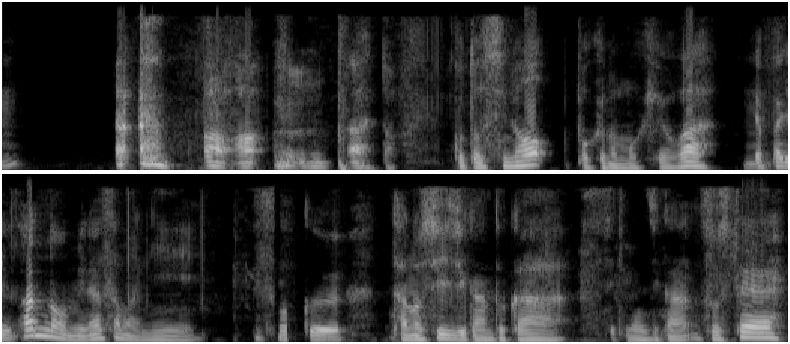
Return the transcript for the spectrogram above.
ん？あ、あ、あと、今年の僕の目標は、うんやっぱりファンの皆様に、すごく楽しい時間とか、素敵な時間、そして、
